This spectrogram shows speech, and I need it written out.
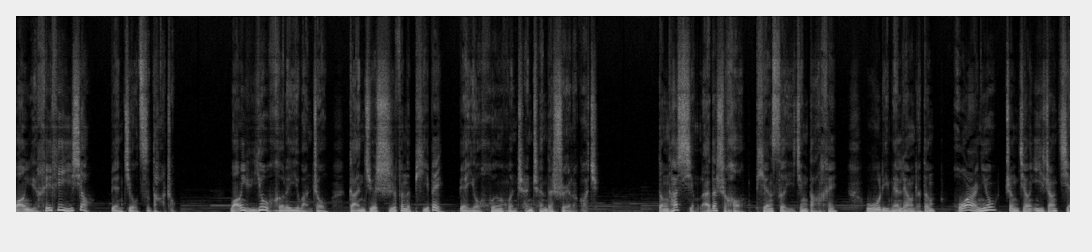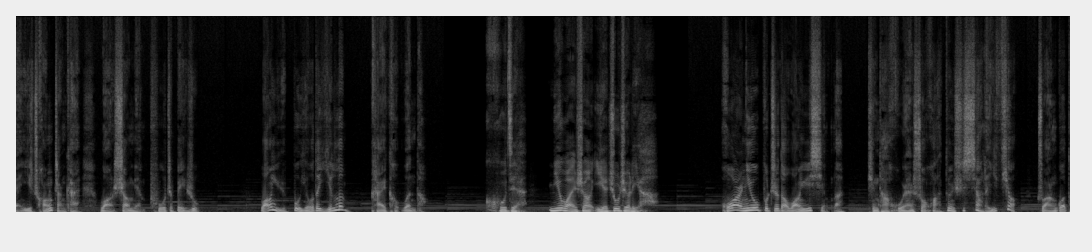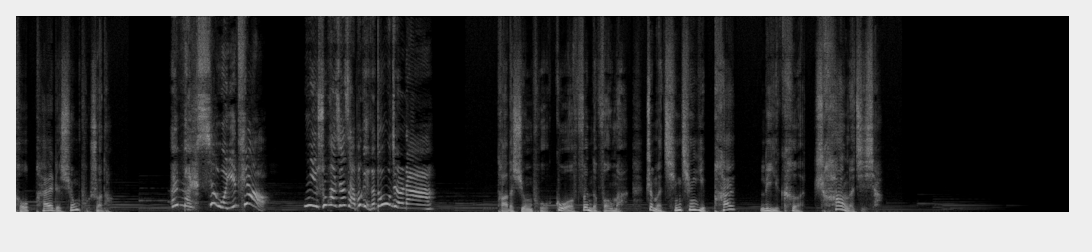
王宇嘿嘿一笑，便就此打住。王宇又喝了一碗粥，感觉十分的疲惫，便又昏昏沉沉的睡了过去。等他醒来的时候，天色已经大黑，屋里面亮着灯，胡二妞正将一张简易床展开，往上面铺着被褥。王宇不由得一愣，开口问道：“胡姐，你晚上也住这里啊？”胡二妞不知道王宇醒了，听他忽然说话，顿时吓了一跳，转过头拍着胸脯说道。哎妈呀！吓我一跳！你说话前咋不给个动静呢？他的胸脯过分的丰满，这么轻轻一拍，立刻颤了几下。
